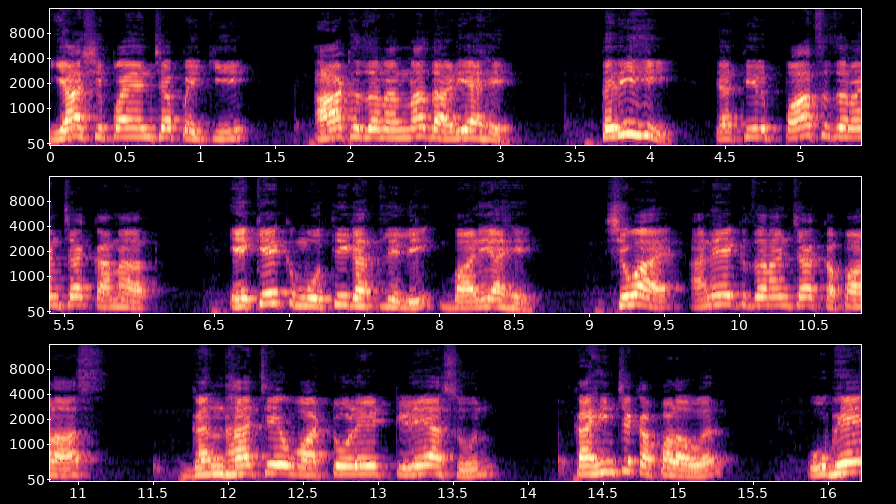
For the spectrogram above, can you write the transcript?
या शिपायांच्या पैकी आठ जणांना दाढी आहे. तरीही त्यातील पाच जणांच्या कानात एक एक मोती घातलेली बाळी आहे. शिवाय अनेक जणांच्या कपाळास गंधाचे वाटोळे टिळे असून काहींच्या कपाळावर उभे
